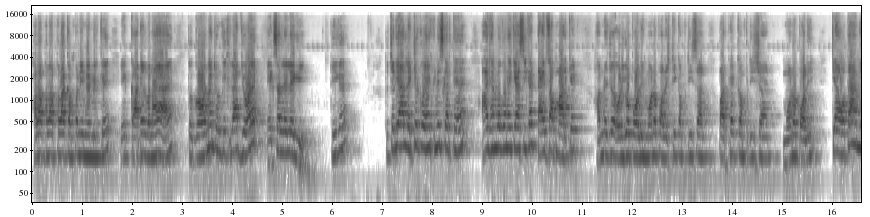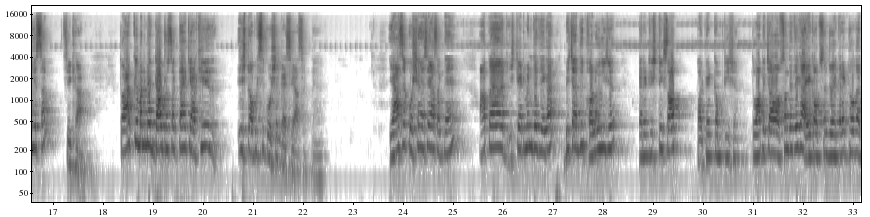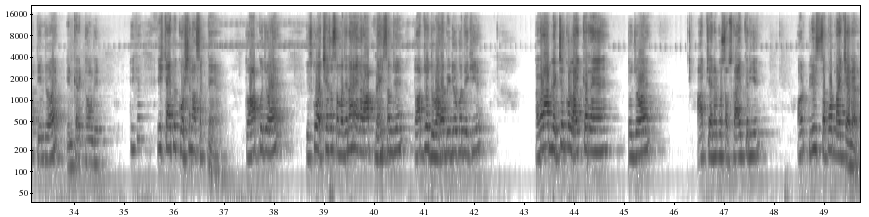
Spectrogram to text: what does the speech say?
फला फला फला कंपनी ने मिलके एक कार्टेल बनाया है तो गवर्नमेंट उनके खिलाफ जो है एक्शन ले लेगी। ठीक है? तो चलिए आज लेक्चर को यहीं फिनिश करते हैं। आज हम लोगों ने क्या सीखा? टाइप्स ऑफ़ मार्केट हमने जो oligopoly monopolistic competition perfect competition monopoly क्या होता है? हम ये सब सीखा। तो आपके मन में एक डाउट हो सकता है कि आखिर इस टॉपिक से क्वेश्चन कैसे आ सकते हैं? यहाँ से क्वेश्चन ऐसे आ सकते हैं। आपका स्टेटमेंट दे देगा which are the following is characteristics of perfect competition तो वहाँ पे चार ऑप्शन दे देगा। एक ऑप्शन जो है करेक्ट होगा, तीन जो है इनकरेक्ट होंगे। ठीक है? इस टाइप के क्वेश्चन आ सकते हैं। तो आपको जो है, इसको अच्छे से समझना है। अगर आप नहीं समझे तो आप जो दोबारा वीडियो को देखिए। अगर आप लेक्चर को लाइक कर रहे हैं तो जो है, आप चैनल को सब्सक्राइब करिए और प्लीज़ सपोर्ट माय चैनल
